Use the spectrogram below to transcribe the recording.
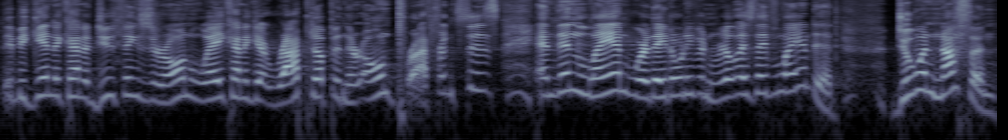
they begin to kind of do things their own way, kind of get wrapped up in their own preferences, and then land where they don't even realize they've landed, doing nothing,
